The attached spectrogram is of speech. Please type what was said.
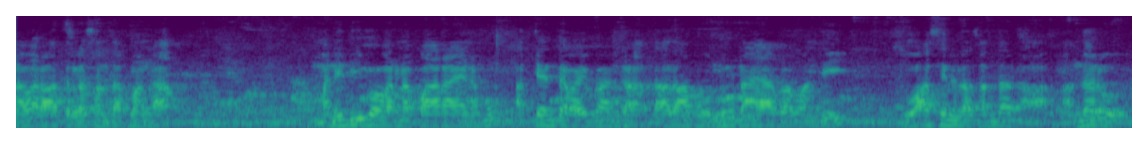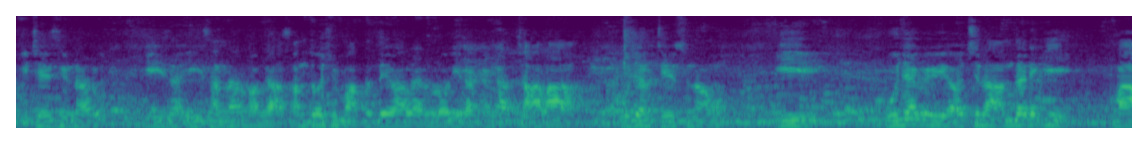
నవరాత్రుల సందర్భంగా మణిదీపవర్ణ పారాయణము అత్యంత వైభవంగా దాదాపు నూట యాభై మంది సువాసినుల సందర్ అందరూ విచేసి ఉన్నారు ఈ ఈ సందర్భంగా సంతోషి మాత దేవాలయంలో ఈ రకంగా చాలా పూజలు చేస్తున్నాము. ఈ పూజకు వచ్చిన అందరికీ మా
